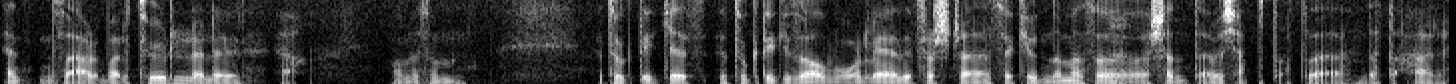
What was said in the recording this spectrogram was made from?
Enten så er det bare tull, eller ja man liksom, jeg, tok det ikke, jeg tok det ikke så alvorlig de første sekundene, men så skjønte jeg jo kjapt at uh, dette her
